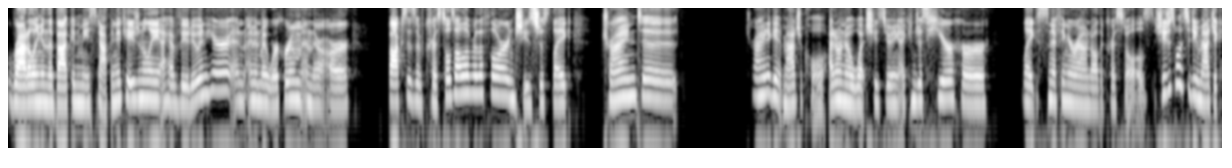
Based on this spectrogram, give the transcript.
rattling in the back and me snapping occasionally. I have voodoo in here and I'm in my workroom and there are boxes of crystals all over the floor and she's just like trying to trying to get magical. I don't know what she's doing. I can just hear her like sniffing around all the crystals. She just wants to do magic.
